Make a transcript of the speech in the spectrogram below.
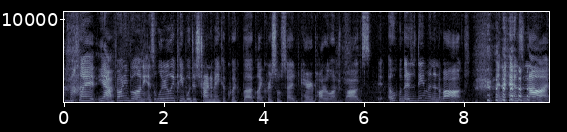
but yeah, phony baloney. It's literally people just trying to make a quick buck. Like Crystal said, Harry Potter lunchbox. Oh, there's a demon in a box, and it's not.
